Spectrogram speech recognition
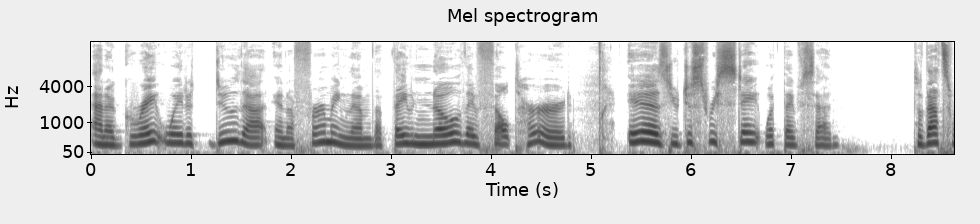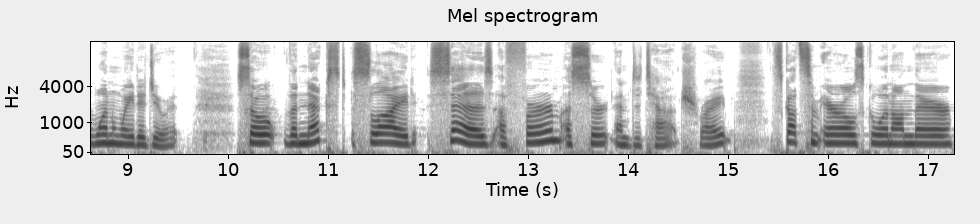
And a great way to do that in affirming them that they know they've felt heard is you just restate what they've said. So that's one way to do it. So the next slide says affirm, assert, and detach, right? It's got some arrows going on there.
